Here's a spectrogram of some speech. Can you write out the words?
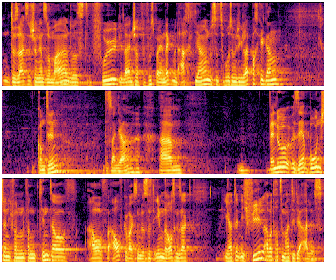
Du sagst es schon ganz normal, du hast früh die Leidenschaft für Fußball entdeckt. Mit acht Jahren bist du zu Borussia Mönchengladbach gegangen. Kommt hin, das ist ein Jahr. Ähm, wenn du sehr bodenständig von, von Kind auf, auf aufgewachsen bist, hast eben draußen gesagt, ihr hattet nicht viel, aber trotzdem hattet ihr alles.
